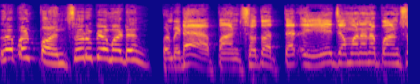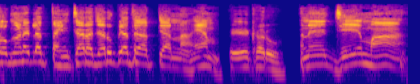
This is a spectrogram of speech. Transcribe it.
એટલે પણ પાંચસો રૂપિયા માટે? પણ બેટા પાંચસો તો અત્યારે એ જમાનાના પાંચસો ગણે એટલે ત્રણ ચાર હજાર રૂપિયા થયા અત્યારના એમ. એ ખરું. અને જે માં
